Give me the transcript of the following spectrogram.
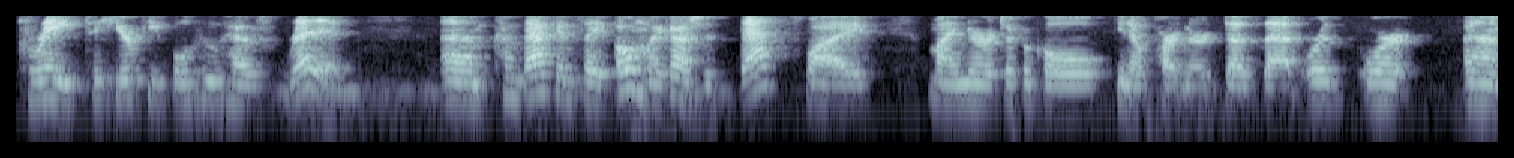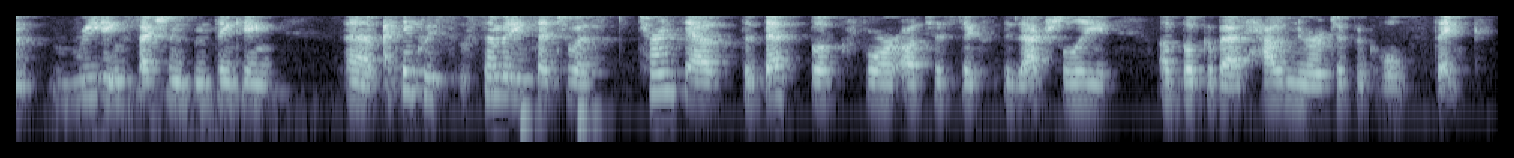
great to hear people who have read it um, come back and say, "Oh my gosh, that's why my neurotypical you know partner does that," or or um, reading sections and thinking. Uh, I think we somebody said to us, "Turns out the best book for autistics is actually a book about how neurotypicals think."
